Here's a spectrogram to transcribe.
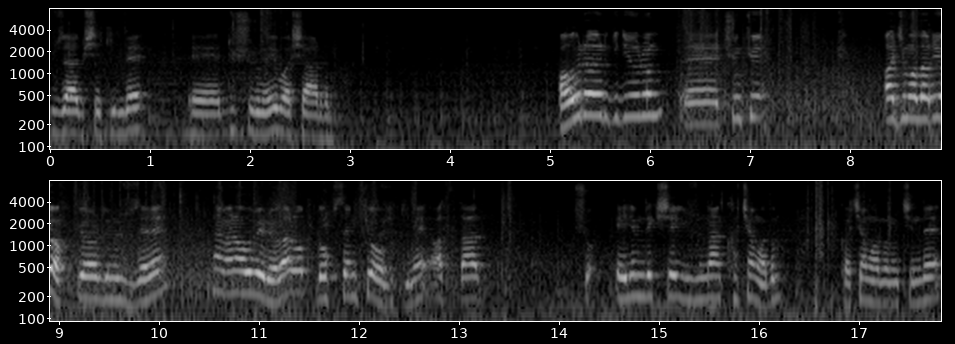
güzel bir şekilde e, düşürmeyi başardım. Ağır ağır gidiyorum e, çünkü acımaları yok gördüğünüz üzere. Hemen alıveriyorlar. Hop 92 olduk yine. Hatta Şu elimdeki şey yüzünden kaçamadım. Kaçamadığım için de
